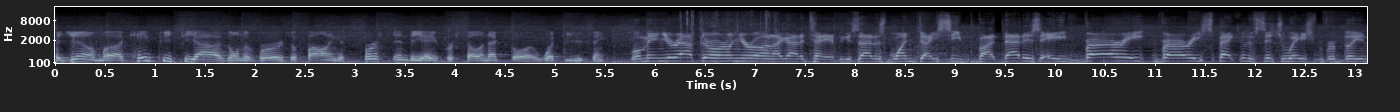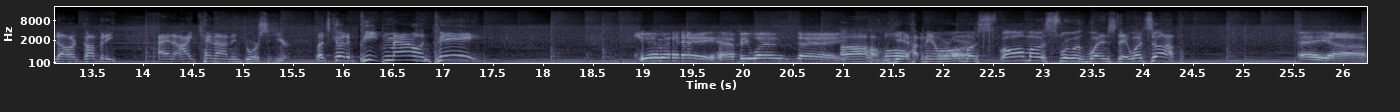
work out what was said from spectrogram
Hey, Jim, uh, KPTI is on the verge of filing its first NDA for selinexor. What do you think? Well, man, you're out there on your own, I got to tell you, because that is one dicey, but that is a very, very speculative situation for a billion dollar company, and I cannot endorse it here. Let's go to Pete in Maryland. Pete. Jimmy, happy Wednesday. Oh, yeah, man, we're almost almost through with Wednesday. What's up? Hey, uh,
